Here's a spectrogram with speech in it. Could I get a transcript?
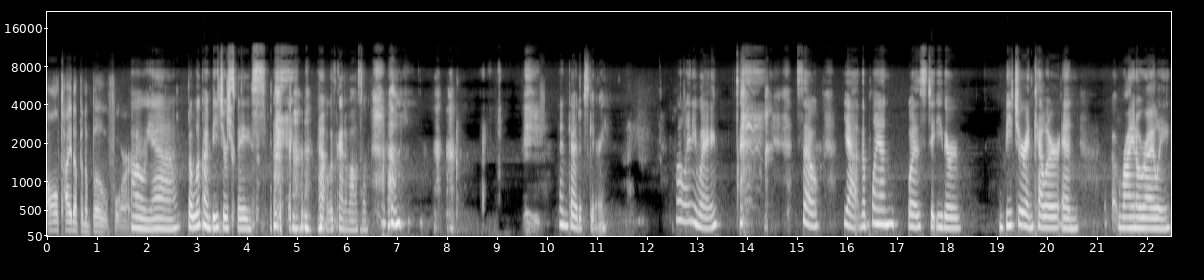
all tied up in a bow for Oh yeah, the look on Beecher's Beecher. face. that was kind of awesome. Um, and kind of scary. Well, anyway. so, yeah, the plan was to either Beecher and Keller and Ryan O'Reily.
